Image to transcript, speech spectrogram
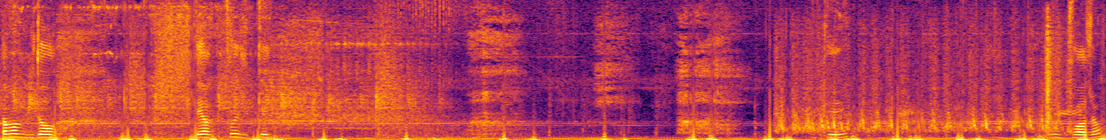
나만 믿어. 내가 구해줄게. 오케이. 이거 구하죠?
